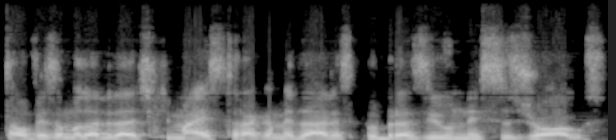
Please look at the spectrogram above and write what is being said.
talvez a modalidade que mais traga medalhas para o Brasil nesses jogos.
